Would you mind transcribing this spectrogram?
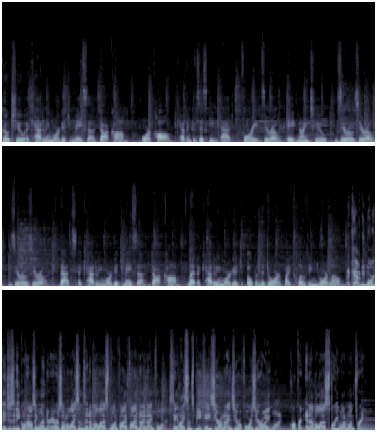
Go to academymortgagemesa.com or call Kevin Kaziski at 480-892-0000. That's academymortgagemesa.com. Let Academy Mortgage open the door by closing your loan. Academy Mortgage is an equal housing lender. Arizona license NMLS 155994. State license BK0904081. Corporate NMLS 3113.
